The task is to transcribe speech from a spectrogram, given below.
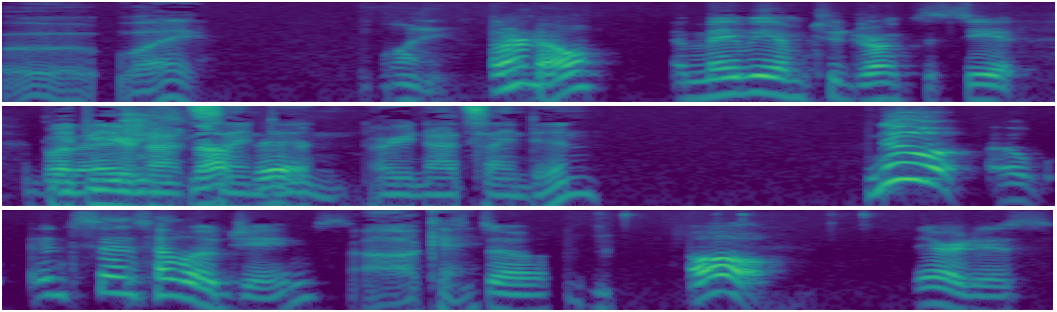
Uh, why? Why? I don't know. Maybe I'm too drunk to see it. But Maybe I- you're it's not, signed there. in. Are you not signed in? No, uh, it says hello, James. Oh, okay. So, oh, there it is.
